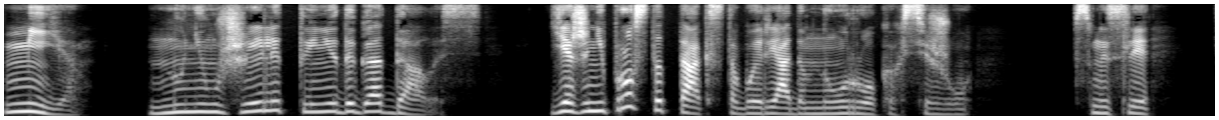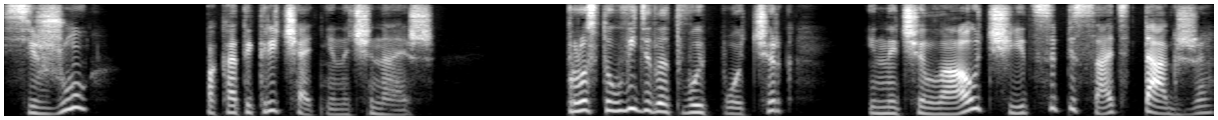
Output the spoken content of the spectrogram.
«Мия, ну неужели ты не догадалась? Я же не просто так с тобой рядом на уроках сижу. В смысле, сижу, пока ты кричать не начинаешь. Просто увидела твой почерк и начала учиться писать так же.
